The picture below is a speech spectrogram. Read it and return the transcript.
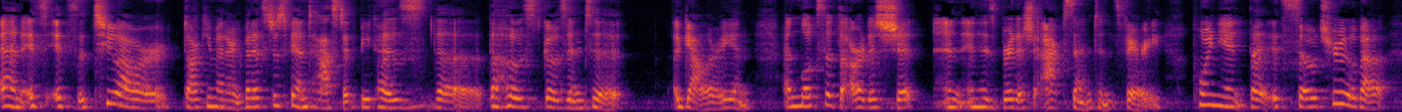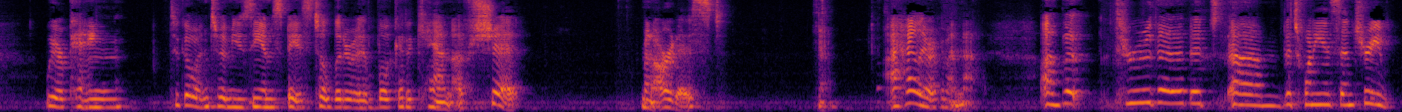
And it's it's a 2-hour documentary, but it's just fantastic because the the host goes into a gallery and and looks at the artist's shit in, in his British accent and it's very poignant, but it's so true about we are paying to go into a museum space to literally look at a can of shit from an artist. Yeah. I highly recommend that. Um, but through the the um, the 20th century,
